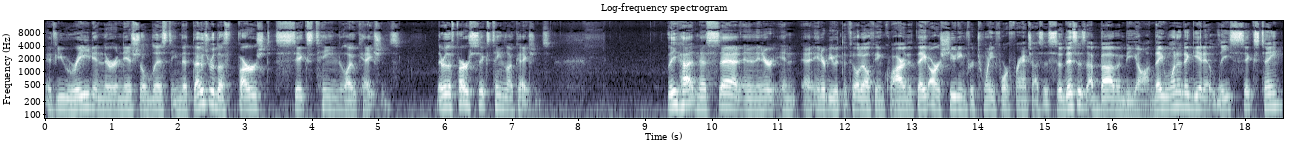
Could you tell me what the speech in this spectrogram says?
if you read in their initial listing that those were the first 16 locations. They were the first 16 locations. Lee Hutton has said in an, inter, in an, interview with the Philadelphia Inquirer that they are shooting for 24 franchises. So this is above and beyond. They wanted to get at least 16.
